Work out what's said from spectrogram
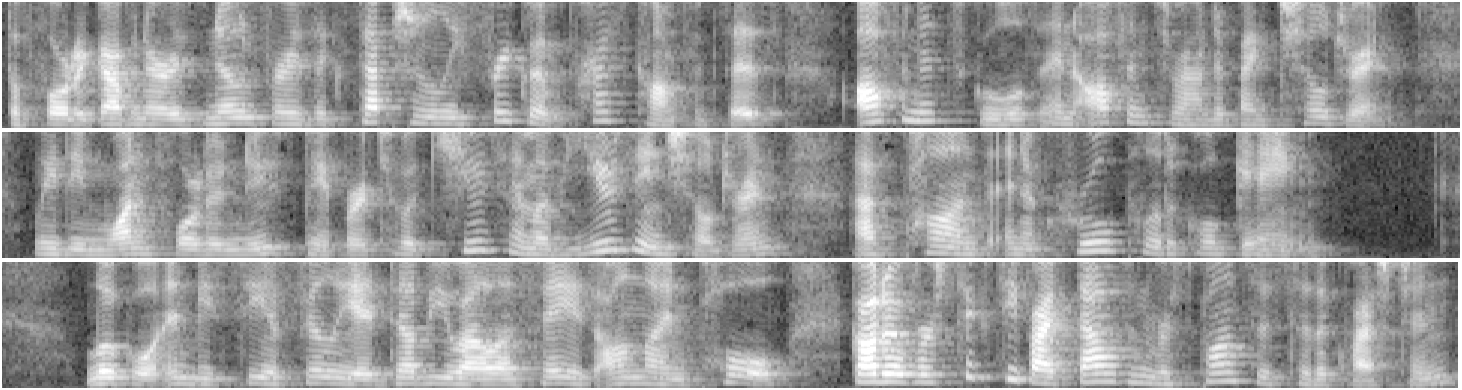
The Florida governor is known for his exceptionally frequent press conferences, often at schools and often surrounded by children, leading one Florida newspaper to accuse him of using children as pawns in a cruel political game. Local NBC affiliate WFLA's online poll got over 65,000 responses to the question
